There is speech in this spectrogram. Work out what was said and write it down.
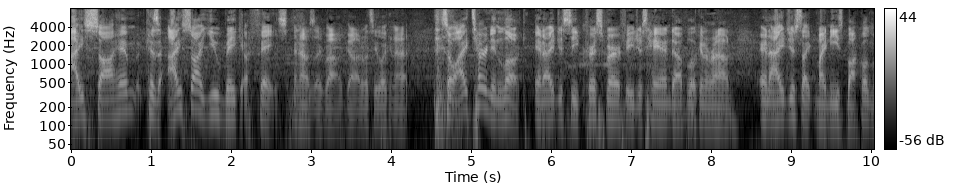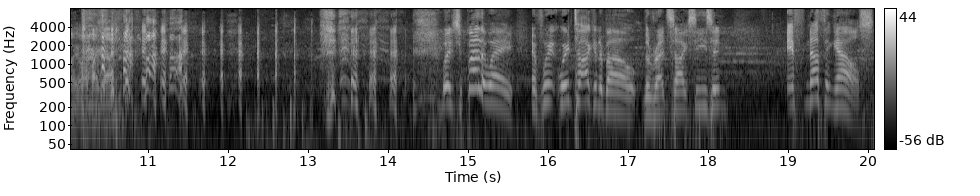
I saw him because I saw you make a face, and I was like, "Wow, God, what's he looking at?" so I turned and look, and I just see Chris Murphy just hand up, looking around, and I just like my knees buckled. I'm like, "Oh my God!" Which, by the way, if we're, we're talking about the Red Sox season, if nothing else,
